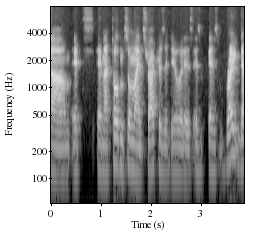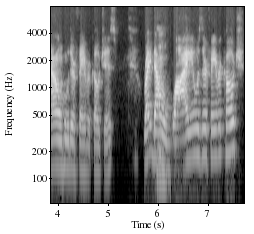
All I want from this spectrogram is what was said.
Um, it's and I've told them some of my instructors to do it is is is write down who their favorite coach is, write down mm-hmm. why it was their favorite coach,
